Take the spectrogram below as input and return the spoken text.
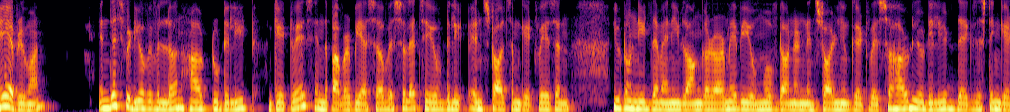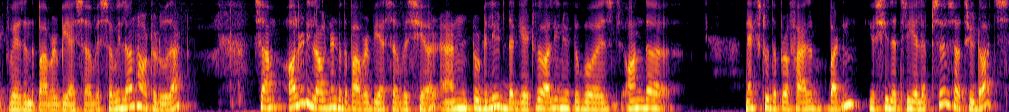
Hey everyone, in this video we will learn how to delete gateways in the Power BI service. So let's say you've installed some gateways and you don't need them any longer or maybe you've moved on and installed new gateways. So how do you delete the existing gateways in the Power BI service? So we learn how to do that. So I'm already logged into the Power BI service here and to delete the gateway all you need to go is on the next to the profile button you see the three ellipses or three dots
